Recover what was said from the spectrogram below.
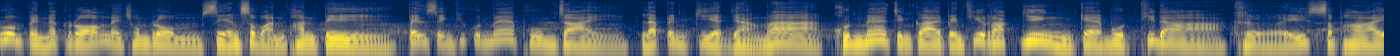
ร่วมเป็นนักร้องในชมรม เสียงสวรรค์พันปี เป็นสิ่งที่คุณแม่ภูมิใจ และเป็นเกียรติอย่างมาก คุณแม่จึงกลายเป็นที่รักยิ่ง แก่บุตรธิดา เขยสะพ้ย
